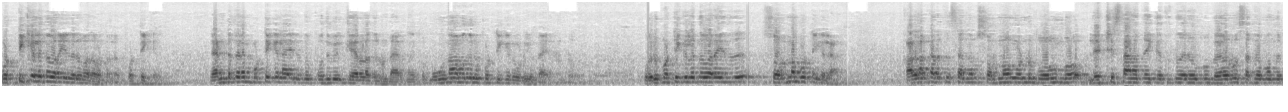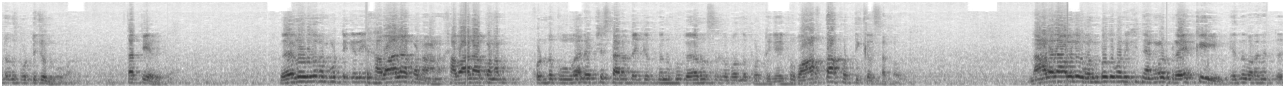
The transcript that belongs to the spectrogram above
പൊട്ടിക്കൽ എന്ന് പറയുന്ന ഒരു പദമുണ്ടല്ലോ പൊട്ടിക്കൽ. രണ്ടു തരം പൊട്ടിക്കലായിരുന്നു പൊതുവിൽ കേരളത്തിൽ ഉണ്ടായിരുന്നത് ഇപ്പൊ മൂന്നാമതൊരു പൊട്ടിക്കൽ കൂടി ഉണ്ടായിട്ടുണ്ട്. ഒരു പൊട്ടിക്കൽ എന്ന് പറയുന്നത് സ്വർണ പൊട്ടിക്കലാണ്. കള്ളക്കടത്ത് സംഘം സ്വർണം കൊണ്ട് പോകുമ്പോൾ ലക്ഷ്യസ്ഥാനത്തേക്ക് എത്തുന്നതിന് മുമ്പ് വേറൊരു സംഘം വന്നിട്ട് അത് പൊട്ടിച്ചുകൊണ്ട് പോവാം. തട്ടിയെടുക്കുക. വേറൊരു തരം പൊട്ടിക്കൽ ഈ ഹവാല പണമാണ്. ഹവാല പണം കൊണ്ടുപോവുക ലക്ഷ്യസ്ഥാനത്തേക്ക് എത്തുന്നതിന് മുമ്പ് വേറൊരു സംഘം വന്ന് പൊട്ടിക്കുക ഇപ്പൊ വാർത്താ പൊട്ടിക്കൽ സംഘം. നാളെ രാവിലെ ഒൻപത് മണിക്ക് ഞങ്ങൾ ബ്രേക്ക് ചെയ്യും എന്ന് പറഞ്ഞിട്ട്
